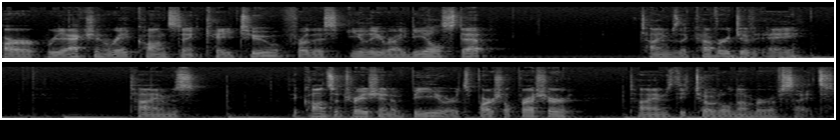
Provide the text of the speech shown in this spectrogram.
our reaction rate constant K2 for this Eley-Rideal step times the coverage of A times the concentration of B or its partial pressure times the total number of sites.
